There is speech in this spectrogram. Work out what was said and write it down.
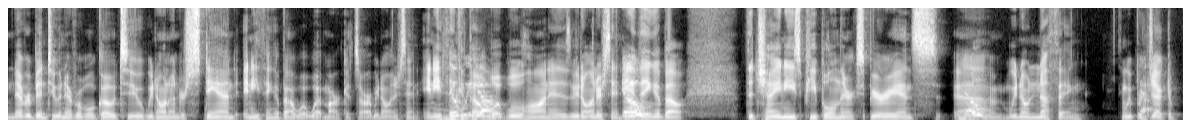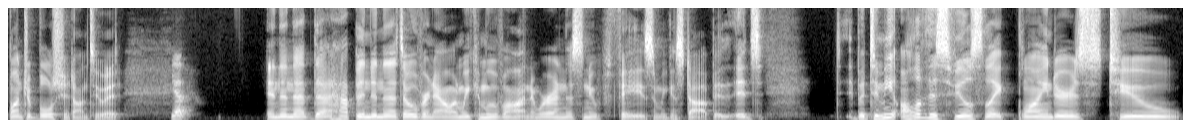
never been to and never will go to. We don't understand anything about what wet markets are. We don't understand anything No, about don't. what Wuhan is. We don't understand Nope. anything about the Chinese people and their experience. Nope. Um, we know nothing. And we Yeah. project a bunch of bullshit onto it. Yep. And then that that happened, and that's over now, and we can move on, and we're in this new phase, and we can stop. It, it's, but to me, all of this feels like blinders to.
